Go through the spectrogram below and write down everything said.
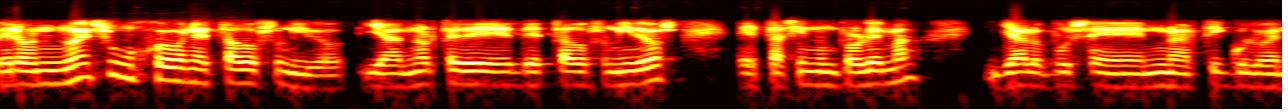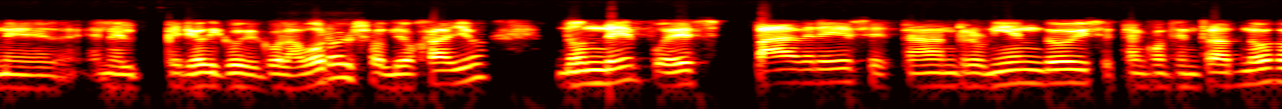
pero no es un juego en Estados Unidos. Y al norte de, Estados Unidos está siendo un problema. Ya lo puse en un artículo en el, en el periódico que colaboro, El Sol de Ohio, donde pues padres se están reuniendo y se están concentrando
